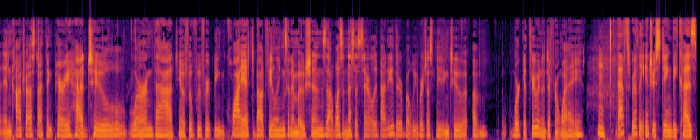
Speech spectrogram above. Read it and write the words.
in contrast, I think Perry had to learn that you know if, if we were being quiet about feelings and emotions, that wasn't necessarily bad either. But we were just needing to um, work it through in a different way. That's really interesting because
